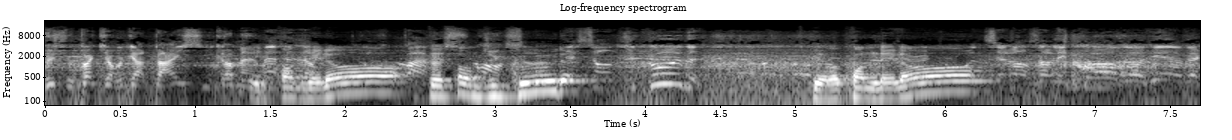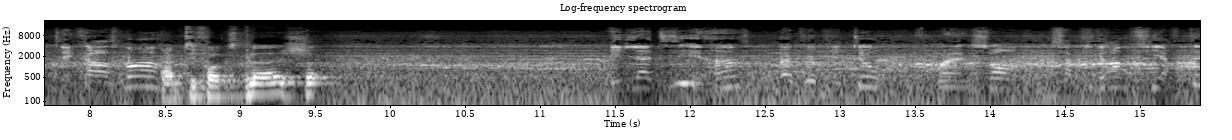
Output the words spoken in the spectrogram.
Je veux pas qu'il regarde par ici quand même. Il prend de l'élan, descend du coude, Descend du coude. il reprend de l'élan, un petit frog splash. Dit hein, un peu plus tôt. Ouais. Son, sa plus grande fierté,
